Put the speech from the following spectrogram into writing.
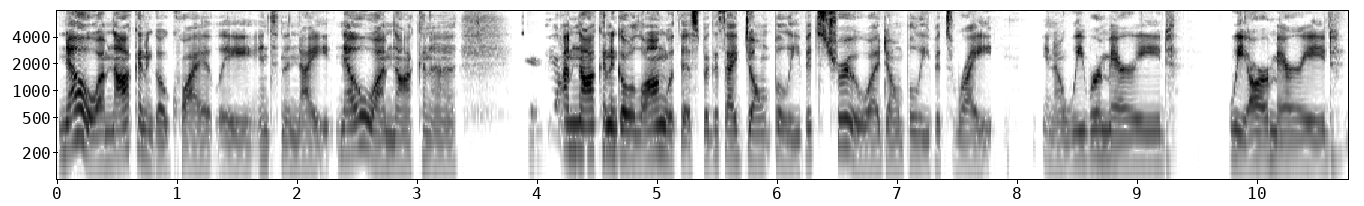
no, I'm not going to go quietly into the night. No, I'm not going to. I'm not going to go along with this because I don't believe it's true. I don't believe it's right. You know, we were married we are married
